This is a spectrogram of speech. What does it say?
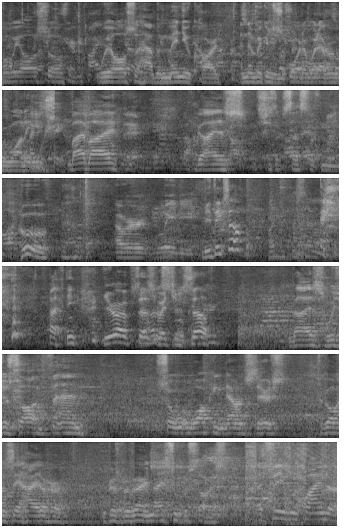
But we also we also have a menu card and then we can just order whatever we want to eat. Bye bye. Guys. She's obsessed with me. Who? Our lady. Do you think so? 100%. I think you're obsessed with yourself. Guys, we just saw a fan. So we're walking downstairs to go and say hi to her because we're very nice superstars. Let's see if we find her.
